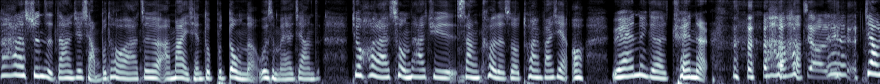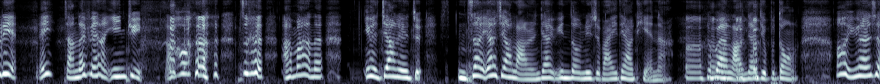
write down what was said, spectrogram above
那他的孙子当然就想不透啊，这个阿妈以前都不动的，为什么要这样子？就后来送他去上课的时候，突然发现哦，原来那个 trainer 教练 教练哎，长得非常英俊。然后呢，这个阿妈呢，因为教练嘴，你知道要叫老人家运动，你嘴巴一定要甜呐、啊，要不然老人家就不动了。哦，原来是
